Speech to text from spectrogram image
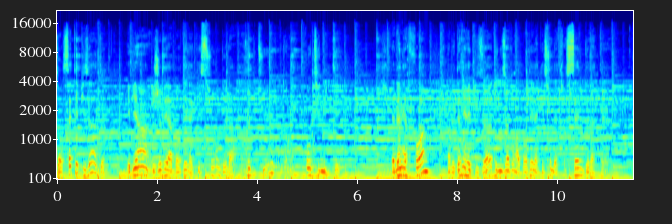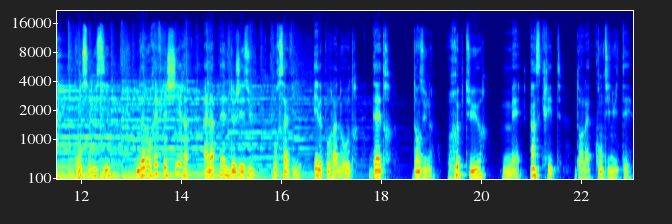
Dans cet épisode, eh bien, je vais aborder la question de la rupture dans la continuité. La dernière fois, dans le dernier épisode, nous avons abordé la question d'être celle de la terre. Et dans celui-ci, nous allons réfléchir à l'appel de Jésus pour sa vie et pour la nôtre d'être dans une rupture, mais inscrite dans la continuité.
